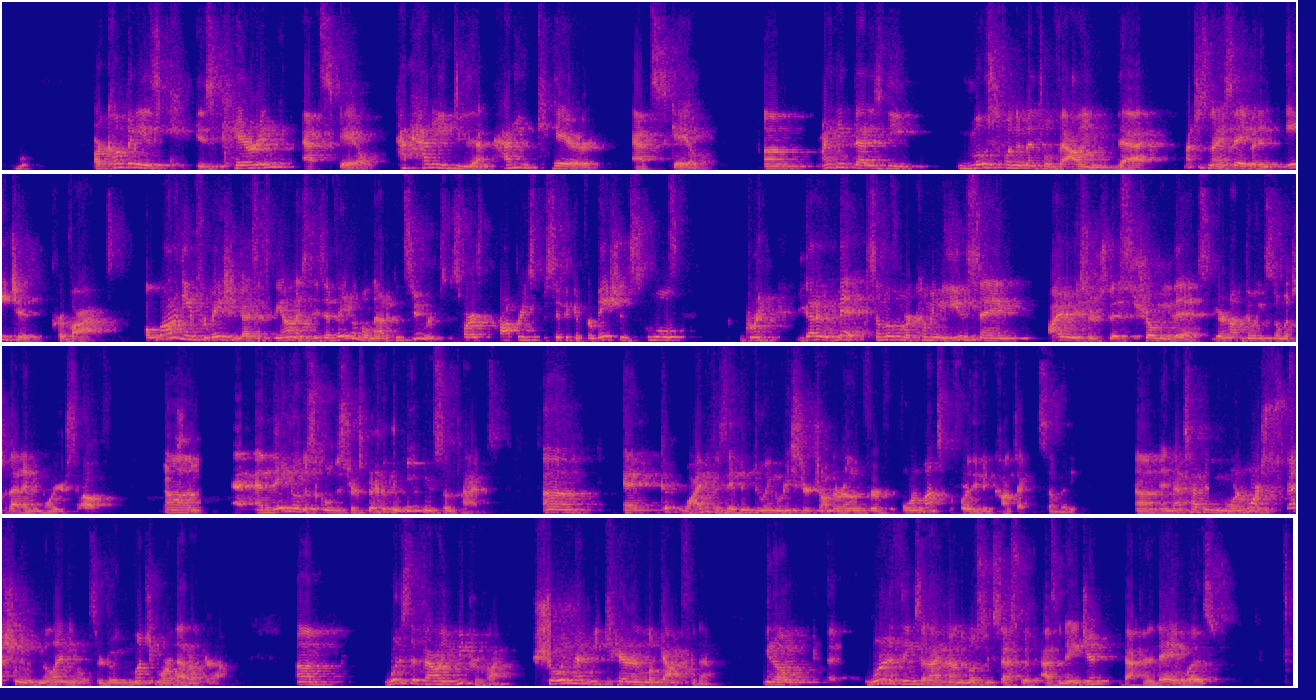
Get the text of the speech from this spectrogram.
our company is is caring at scale how, how do you do that? How do you care at scale? Um, I think that is the most fundamental value that not just an ISA, but an agent provides. A lot of the information, guys, let's be honest, is available now to consumers. As far as property specific information, schools, you got to admit, some of them are coming to you saying, I researched this, show me this. You're not doing so much of that anymore yourself. Um, and they know the school districts better than you do sometimes. Um, and why? Because they've been doing research on their own for four months before they've been contacted somebody. Um, and that's happening more and more, especially with millennials. They're doing much more of that on their own. Um, what is the value we provide? Showing that we care and look out for them. You know, one of the things that I found the most success with as an agent back in the day was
